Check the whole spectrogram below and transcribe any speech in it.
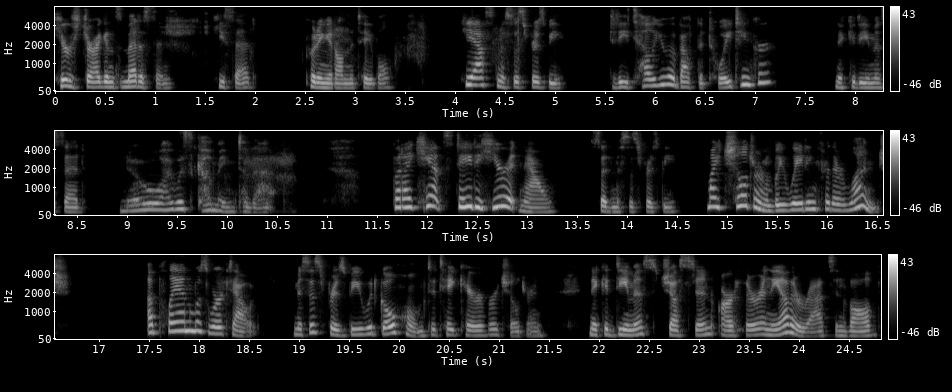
Here's Dragon's medicine, he said, putting it on the table. He asked Mrs. Frisby, Did he tell you about the toy tinker? Nicodemus said, No, I was coming to that. But I can't stay to hear it now, said Mrs. Frisby. My children will be waiting for their lunch. A plan was worked out. Mrs. Frisby would go home to take care of her children. Nicodemus, Justin, Arthur, and the other rats involved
